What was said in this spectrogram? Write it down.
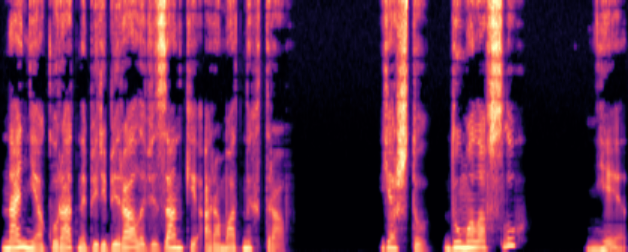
Нанни аккуратно перебирала вязанки ароматных трав. Я что, думала вслух? Нет.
